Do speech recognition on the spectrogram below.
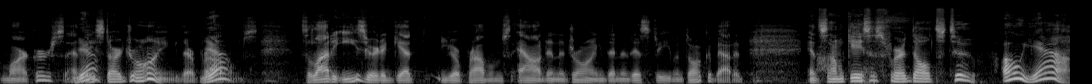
markers, and Yeah. they start drawing their problems. Yeah. problems. It's a lot easier to get your problems out in a drawing than it is to even talk about it. In some oh, cases, for adults too. Oh yeah,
